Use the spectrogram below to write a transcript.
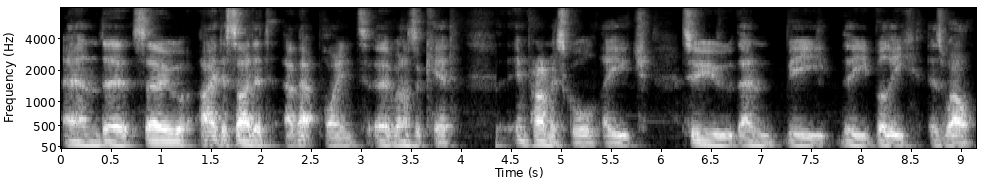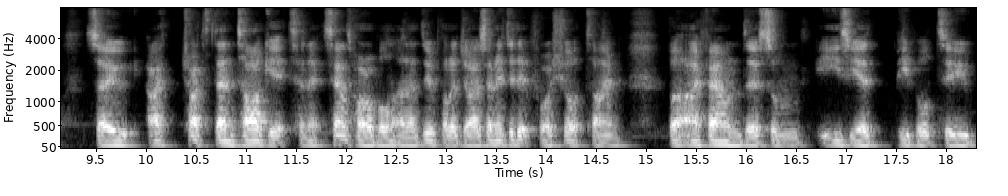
And uh, so I decided at that point, uh, when I was a kid, in primary school age, to then be the bully as well. So I tried to then target, and it sounds horrible, and I do apologise. I only did it for a short time, but I found uh, some easier people to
